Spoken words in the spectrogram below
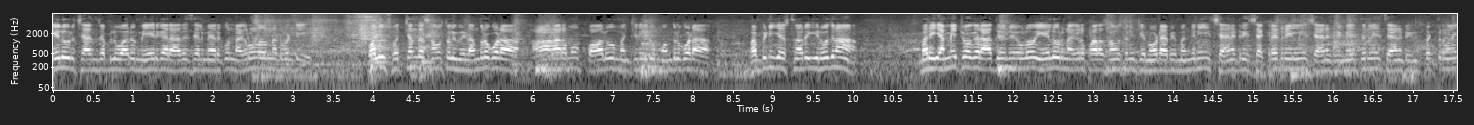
ఏలూరు శాసనసభ్యులు వారు మేయర్ గారి ఆదేశాల మేరకు నగరంలో ఉన్నటువంటి పలు స్వచ్ఛంద సంస్థలు వీళ్ళందరూ కూడా ఆహారము పాలు మంచినీరు మందులు కూడా పంపిణీ చేస్తున్నారు. ఈ రోజున మరి ఎంహెచ్ఓ గారి ఆధ్వర్యంలో ఏలూరు నగరపాలక సంస్థ నుంచి నూట యాభై మందిని శానిటరీ సెక్రటరీలని శానిటరీ మేస్త్రిని శానిటరీ ఇన్స్పెక్టర్ని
